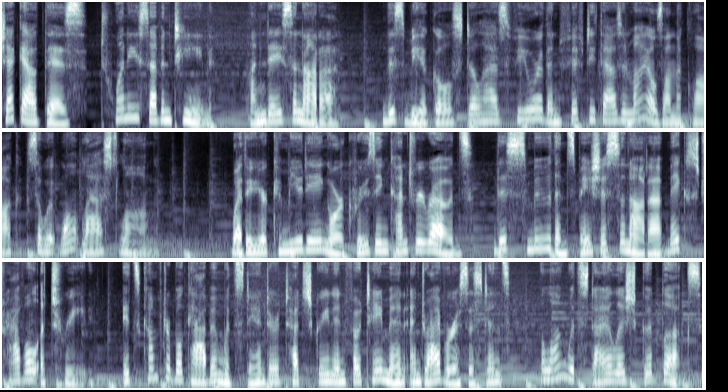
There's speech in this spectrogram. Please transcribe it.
Check out this 2017 Hyundai Sonata. This vehicle still has fewer than 50,000 miles on the clock, so it won't last long. Whether you're commuting or cruising country roads, this smooth and spacious Sonata makes travel a treat. Its comfortable cabin with standard touchscreen infotainment and driver assistance, along with stylish good looks,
